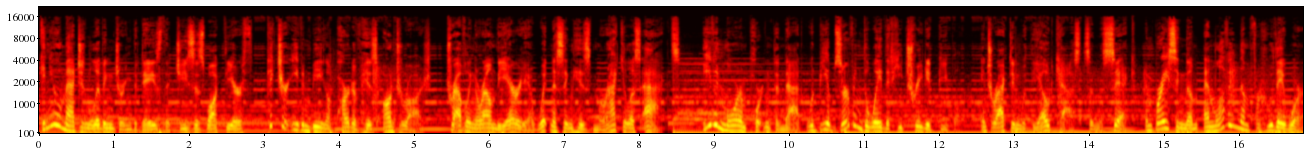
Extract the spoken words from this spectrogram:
Can you imagine living during the days that Jesus walked the earth? Picture even being a part of his entourage, traveling around the area, witnessing his miraculous acts. Even more important than that would be observing the way that he treated people, interacting with the outcasts and the sick, embracing them, and loving them for who they were.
